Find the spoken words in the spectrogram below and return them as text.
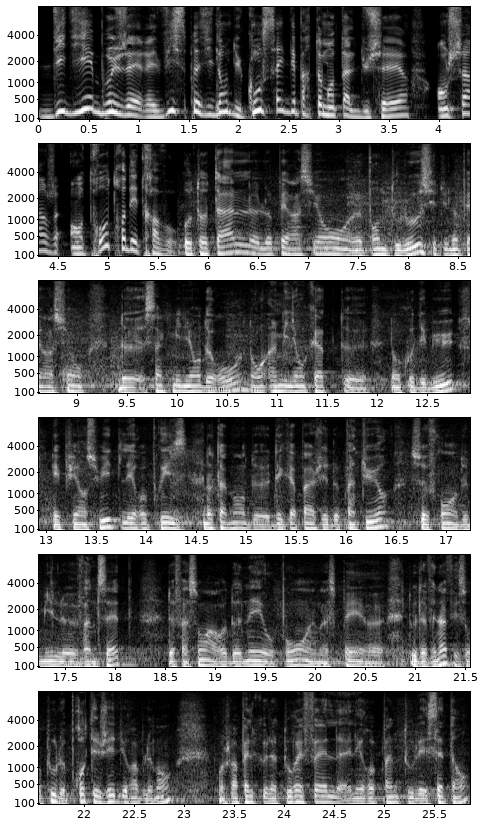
Didier Brugère est vice-président du conseil départemental du Cher, en charge entre autres des travaux. Au total, l'opération euh, Pont de Toulouse, c'est une opération de 5 millions d'euros, dont 1,4 million euh, donc au début, et puis ensuite Ensuite, les reprises, notamment de décapage et de peinture, se feront en 2027, de façon à redonner au pont un aspect euh, tout à fait neuf et surtout le protéger durablement. Bon, je rappelle que la Tour Eiffel, elle est repeinte tous les 7 ans.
